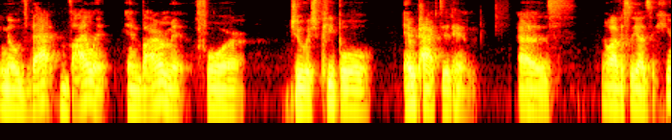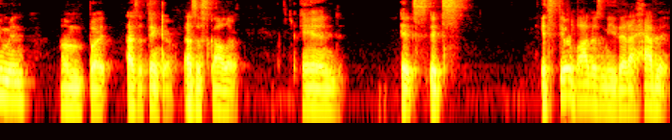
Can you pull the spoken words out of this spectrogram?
you know that violent environment for Jewish people impacted him as you know, obviously as a human, um, but as a thinker, as a scholar, and it's it's it still bothers me that I haven't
